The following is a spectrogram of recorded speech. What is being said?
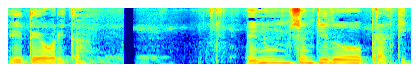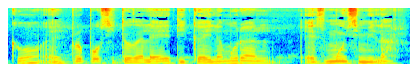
y teórica. En un sentido práctico, el propósito de la ética y la moral es muy similar.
